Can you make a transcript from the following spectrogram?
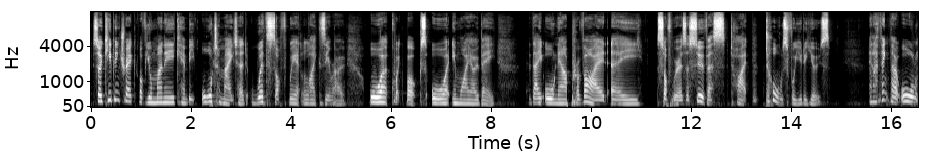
So, keeping track of your money can be automated with software like Xero or QuickBooks or MYOB. They all now provide a software as a service type tools for you to use. And I think they're all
